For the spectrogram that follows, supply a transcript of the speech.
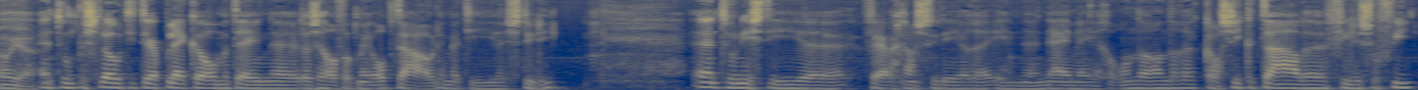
Oh ja. En toen besloot hij ter plekke om meteen er zelf ook mee op te houden met die studie. En toen is hij uh, verder gaan studeren in uh, Nijmegen, onder andere klassieke talen, filosofie.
